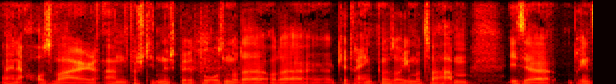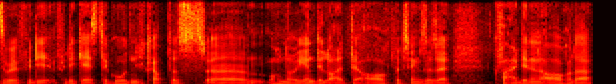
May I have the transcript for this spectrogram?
eine Auswahl an verschiedenen Spirituosen oder, oder Getränken, was auch immer zu haben, ist ja prinzipiell für die, für die Gäste gut. Und ich glaube, das äh, honorieren die Leute auch, beziehungsweise gefällt ihnen auch. Oder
